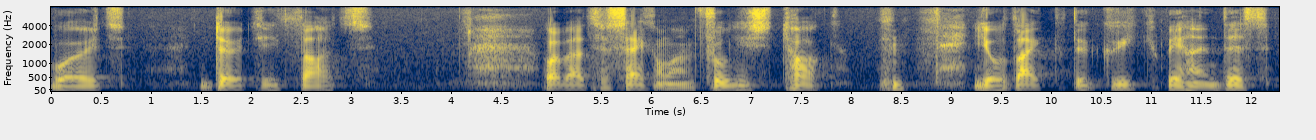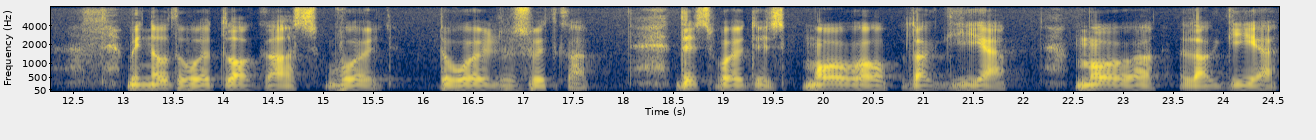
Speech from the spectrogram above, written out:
words, dirty thoughts. What about the second one? Foolish talk. You'll like the Greek behind this. We know the word logos, word. The word was with God. This word is morologia. Morologia.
